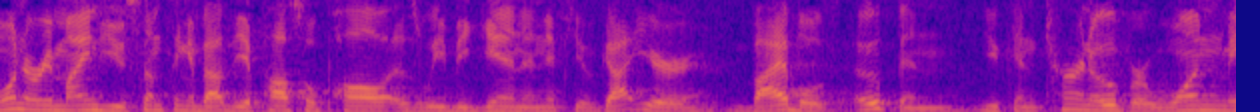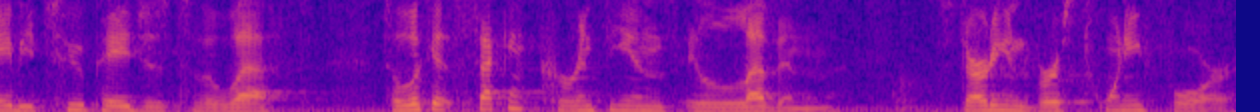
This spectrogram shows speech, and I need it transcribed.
want to remind you something about the Apostle Paul as we begin. And if you've got your Bibles open, you can turn over one, maybe two pages to the left to look at 2 Corinthians 11, starting in verse 24.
